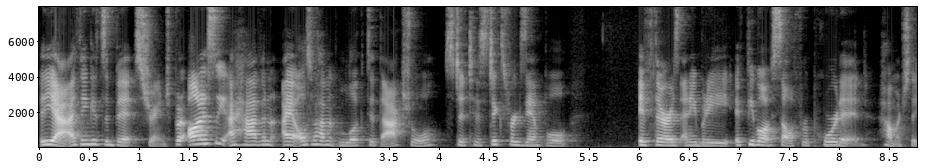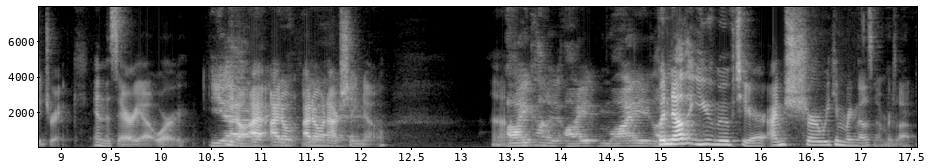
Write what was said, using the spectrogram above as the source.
yeah, I think it's a bit strange. But honestly, I haven't. I also haven't looked at the actual statistics. For example, if there is anybody, if people have self-reported how much they drink in this area, or yeah. you know, I, I don't. I don't yeah, actually yeah. know. I kind of I my like, But now that you've moved here, I'm sure we can bring those numbers up.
